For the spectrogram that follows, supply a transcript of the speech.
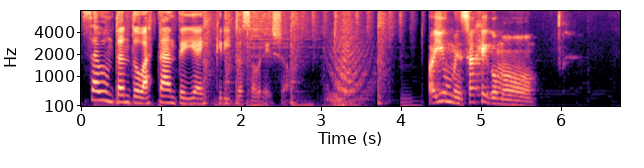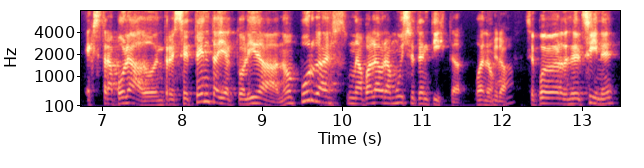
sabe un tanto bastante y ha escrito sobre ello. Hay un mensaje como extrapolado entre 70 y actualidad, ¿no? Purga es una palabra muy setentista. Bueno, se puede ver desde el cine,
